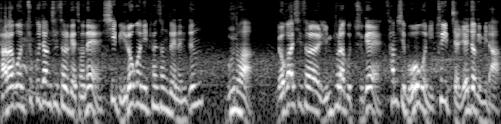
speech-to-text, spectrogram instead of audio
다락원 축구장 시설 개선에 11억 원이 편성되는 등 문화, 여가 시설 인프라 구축에 35억 원이 투입될 예정입니다.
